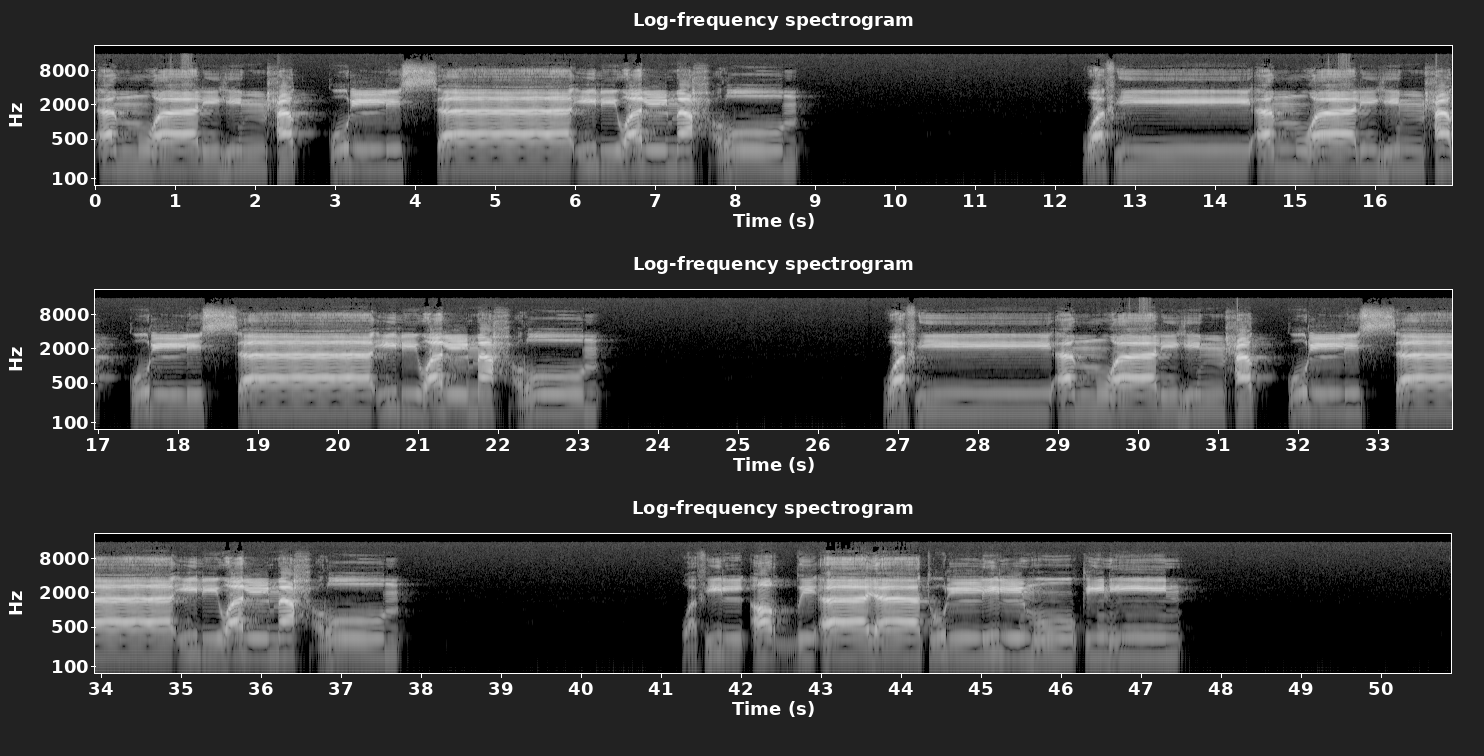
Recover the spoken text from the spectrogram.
أموالهم حق للسائل والمحروم. وفي أموالهم حق للسائل والمحروم. وفي أموالهم حق للسائل والمحروم وفي الأرض آيات للموقنين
